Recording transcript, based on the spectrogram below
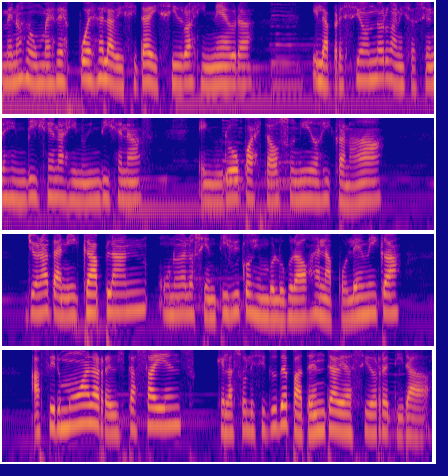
menos de un mes después de la visita de Isidro a Ginebra y la presión de organizaciones indígenas y no indígenas en Europa, Estados Unidos y Canadá, Jonathan E. Kaplan, uno de los científicos involucrados en la polémica, afirmó a la revista Science que la solicitud de patente había sido retirada,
